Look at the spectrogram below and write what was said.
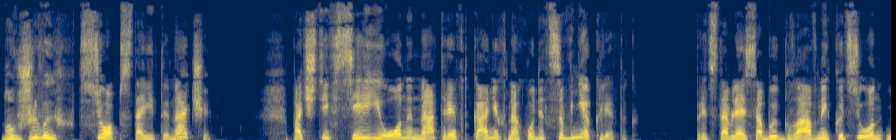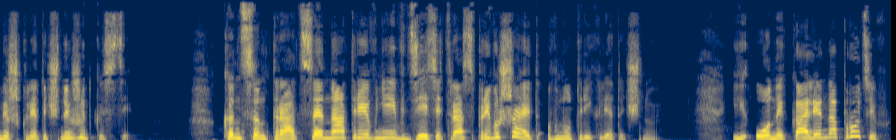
Но в живых все обстоит иначе. Почти все ионы натрия в тканях находятся вне клеток, представляя собой главный катион межклеточной жидкости — Концентрация натрия в ней в 10 раз превышает внутриклеточную. Ионы калия, напротив,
